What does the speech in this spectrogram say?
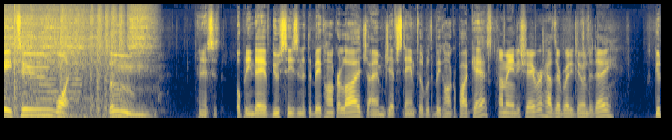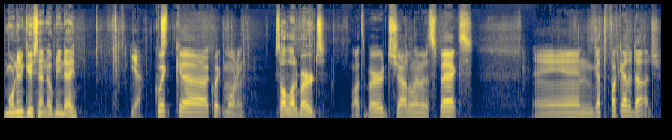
Three, two, one. Boom. And this is opening day of goose season at the Big Honker Lodge. I am Jeff Stanfield with the Big Honker Podcast. I'm Andy Shaver. How's everybody doing today? Good morning to goose hunting opening day. Yeah. Quick, uh, quick morning. Saw a lot of birds. Lots of birds. Shot a limit of specs, and got the fuck out of Dodge.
